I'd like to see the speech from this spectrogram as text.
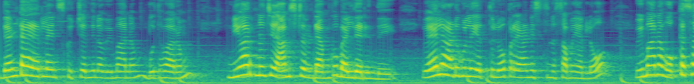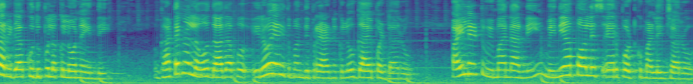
డెల్టా ఎయిర్లైన్స్కు చెందిన విమానం బుధవారం న్యూయార్క్ నుంచి ఆమ్స్టర్డామ్కు బయలుదేరింది. వేల అడుగుల ఎత్తులో ప్రయాణిస్తున్న సమయంలో విమానం ఒక్కసారిగా కుదుపులకు లోనైంది. ఘటనలో దాదాపు ఇరవై ఐదు మంది ప్రయాణికులు గాయపడ్డారు. పైలట్ విమానాన్ని మినియాపాలిస్ ఎయిర్పోర్ట్కు మళ్ళించారు.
